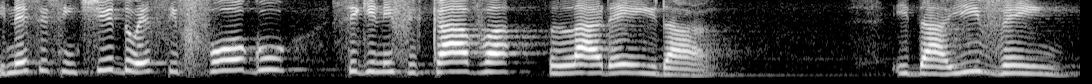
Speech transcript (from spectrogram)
E nesse sentido, esse fogo significava lareira. E daí vem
